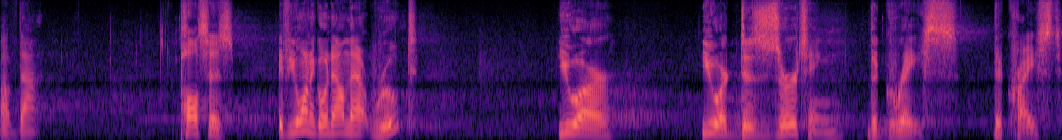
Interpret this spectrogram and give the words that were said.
of that. Paul says, if you want to go down that route, you are, you are deserting the grace that Christ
